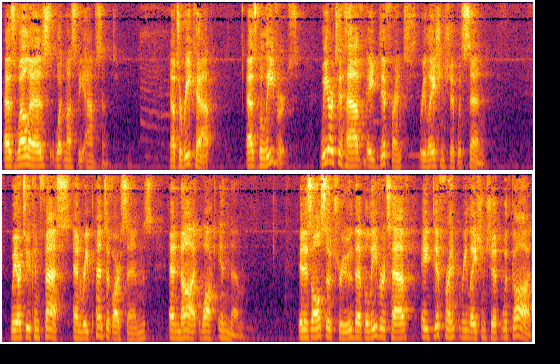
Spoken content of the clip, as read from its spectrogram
as well as what must be absent. Now, to recap, as believers, we are to have a different relationship with sin. We are to confess and repent of our sins and not walk in them. It is also true that believers have a different relationship with God.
